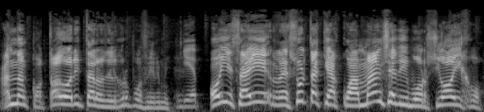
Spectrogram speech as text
Andan con todo ahorita los del grupo firme. Yep. Oye, ahí resulta que Aquaman se divorció, hijo.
